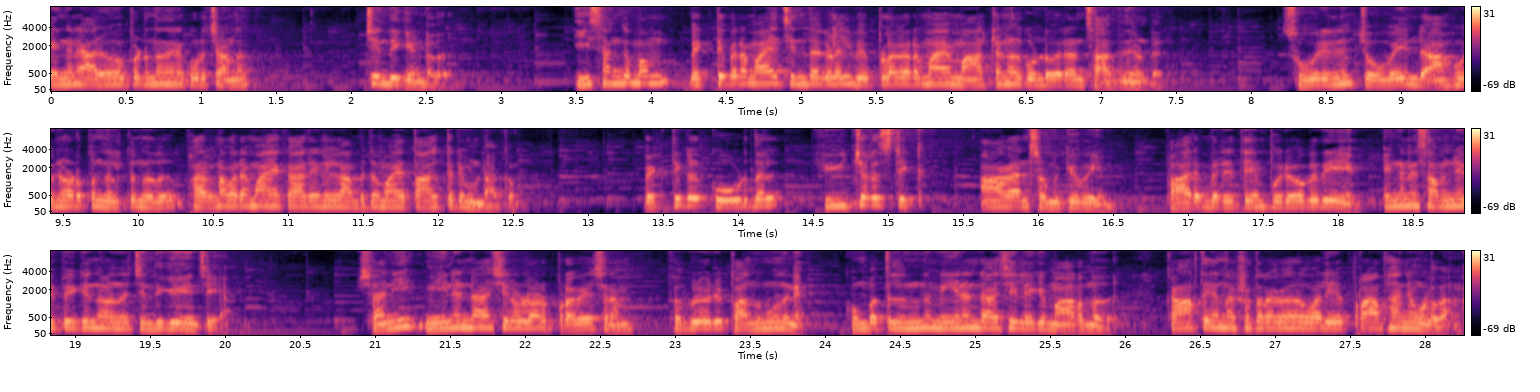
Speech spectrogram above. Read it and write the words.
എങ്ങനെ അനുഭവപ്പെടുന്നതിനെ കുറിച്ചാണ് ചിന്തിക്കേണ്ടത്. ഈ സംഗമം വ്യക്തിപരമായ ചിന്തകളിൽ വിപ്ലവകരമായ മാറ്റങ്ങൾ കൊണ്ടുവരാൻ സാധ്യതയുണ്ട്. സൂര്യനും ചൊവ്വയും രാഹുവിനോടൊപ്പം നിൽക്കുന്നത് ഭരണപരമായ കാര്യങ്ങളിൽ അമിതമായ താല്പര്യമുണ്ടാക്കും വ്യക്തികൾ കൂടുതൽ ഫ്യൂച്ചറിസ്റ്റിക് ആകാൻ ശ്രമിക്കുകയും പാരമ്പര്യത്തെയും പുരോഗതിയെയും എങ്ങനെ സമന്വയിപ്പിക്കുന്നു എന്ന് ചിന്തിക്കുകയും ചെയ്യാം. ശനി മീനൻ രാശിയിലുള്ള പ്രവേശനം ഫെബ്രുവരി പതിമൂന്നിന് കുംഭത്തിൽ നിന്ന് മീനൻ രാശിയിലേക്ക് മാറുന്നത് കാർത്തിക നക്ഷത്രക്കാർ വലിയ പ്രാധാന്യമുള്ളതാണ്.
